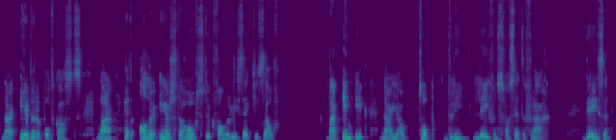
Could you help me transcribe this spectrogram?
naar eerdere podcasts, naar het allereerste hoofdstuk van Reset Jezelf, waarin ik naar jouw top 3 levensfacetten vraag. Deze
